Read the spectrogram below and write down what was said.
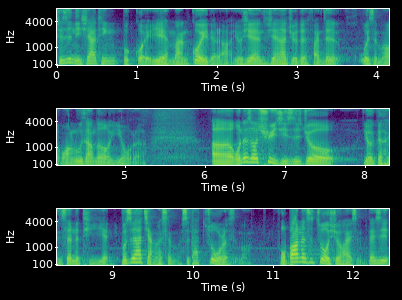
其实你现在听不贵，也蛮贵的啦。有些人现在觉得，反正为什么网络上都有了。呃，我那时候去，其实就有一个很深的体验，不是他讲了什么，是他做了什么。我不知道那是作秀还是什么，但是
